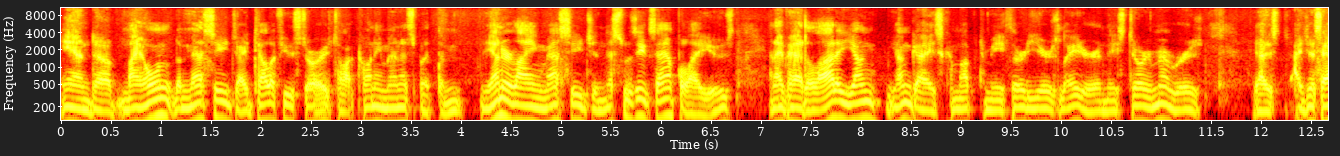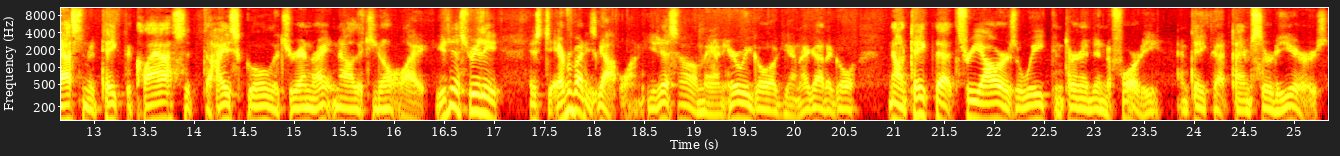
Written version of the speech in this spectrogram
and uh, my own the message. I tell a few stories, talk 20 minutes, but the the underlying message, and this was the example I used, and I've had a lot of young young guys come up to me 30 years later, and they still remember is. I I just asked them to take the class at the high school that you're in right now that you don't like. You just really, everybody's got one. You just, oh man, here we go again. I got to go. Now take that three hours a week and turn it into 40 and take that times 30 years.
